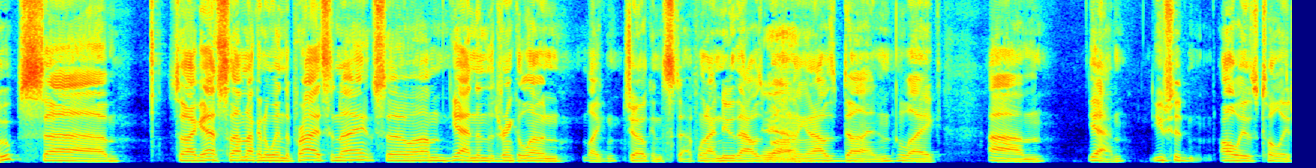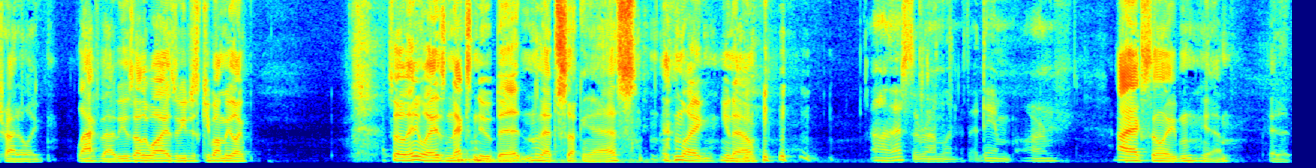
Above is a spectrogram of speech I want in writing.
"Oops." Um, so I guess I'm not going to win the prize tonight. So um, yeah, and then the drink alone like joke and stuff when I knew that I was Yeah. bombing and I was done. Like, um, yeah, you should always totally try to like laugh about it because otherwise, if you just keep on being like. So, anyways, next new bit that's sucking ass. like, you know, Oh, that's the rumbling with that damn arm. I accidentally, yeah, hit it.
